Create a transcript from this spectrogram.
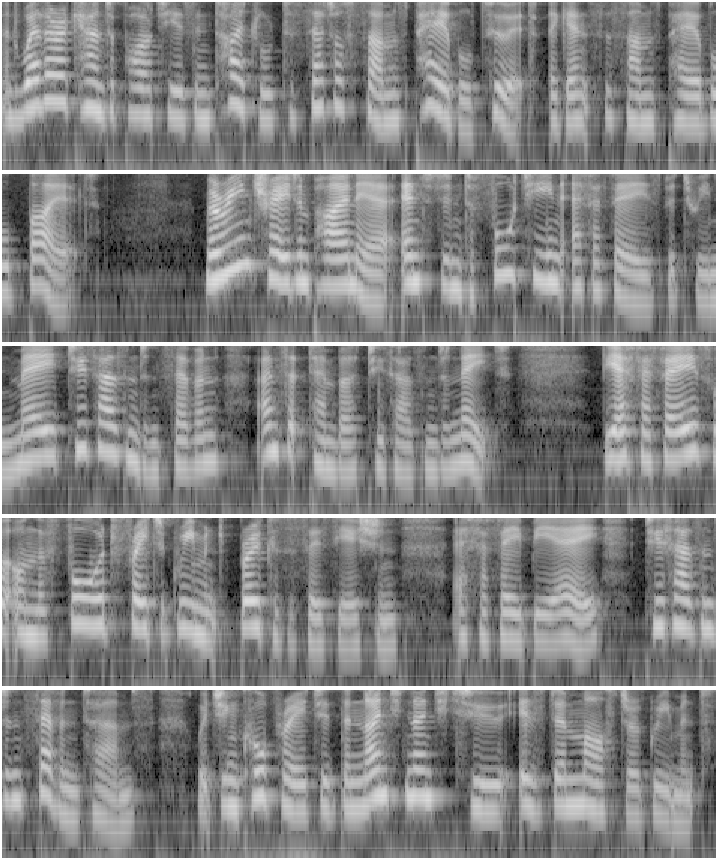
and whether a counterparty is entitled to set off sums payable to it against the sums payable by it. Marine Trade and Pioneer entered into 14 FFAs between May 2007 and September 2008. The FFAs were on the Forward Freight Agreement Brokers Association FFABA 2007 terms, which incorporated the 1992 ISDA Master Agreement.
